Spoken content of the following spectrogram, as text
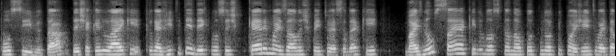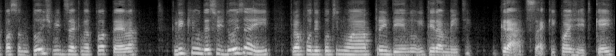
possível, tá? Deixa aquele like para a gente entender que vocês querem mais aulas feito essa daqui, mas não saia aqui do nosso canal, continua aqui com a gente, vai estar passando dois vídeos aqui na tua tela. Clique em um desses dois aí para poder continuar aprendendo inteiramente grátis aqui com a gente, ok?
